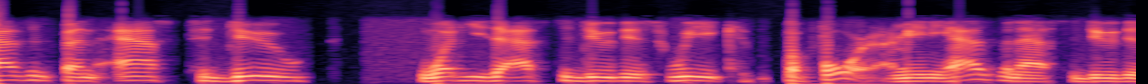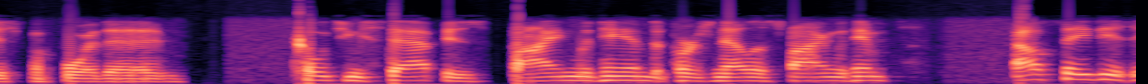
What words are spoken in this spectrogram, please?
hasn't been asked to do what he's asked to do this week before. I mean, he has been asked to do this before. The coaching staff is fine with him, the personnel is fine with him. I'll say this,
